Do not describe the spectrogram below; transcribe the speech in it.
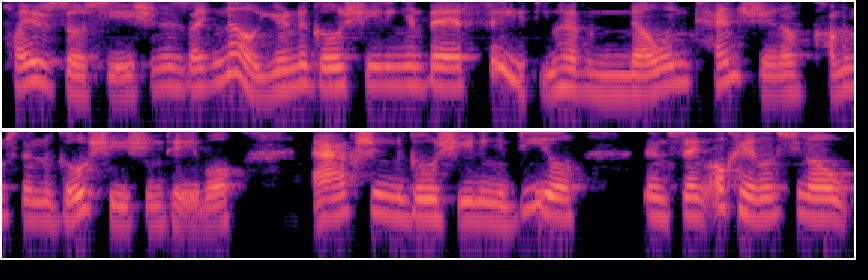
Players Association is like, no, you're negotiating in bad faith. You have no intention of coming to the negotiation table, actually negotiating a deal, and saying, okay, let's, you know,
